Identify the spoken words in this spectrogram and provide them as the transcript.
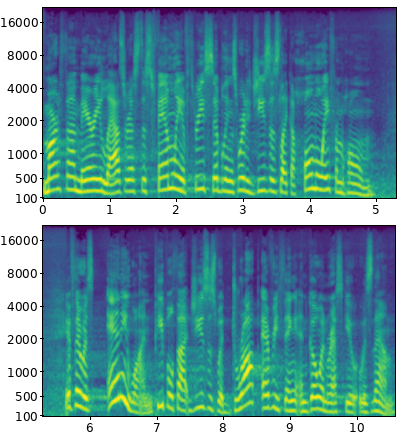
Martha, Mary, Lazarus, this family of three siblings were to Jesus like a home away from home. If there was anyone people thought Jesus would drop everything and go and rescue, it was them.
